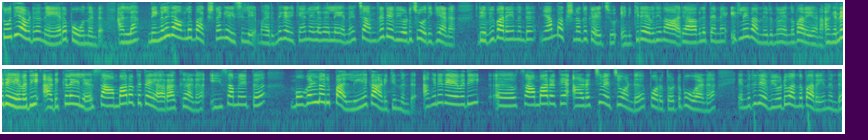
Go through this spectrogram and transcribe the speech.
സുധി അവിടുന്ന് നേരെ പോകുന്നുണ്ട്. അല്ല നിങ്ങൾ രാവിലെ ഭക്ഷണം കഴിച്ചില്ലേ? മരുന്ന് കഴിക്കാനുള്ളതല്ലേ? എന്ന് ചന്ദ്ര രവിയോട് ചോദിക്കുകയാണ്. രവി പറയുന്നുണ്ട് ഞാൻ ഭക്ഷണമൊക്കെ കഴിച്ചു. എനിക്ക് രേവതി രാവിലെ തന്നെ ഇഡ്ഡലി തന്നിരുന്നു എന്ന് പറയണം. അങ്ങനെ രേവതി അടുക്കളയിൽ സാമ്പാറൊക്കെ തയ്യാറാക്കുകയാണ്. ഈ സമയത്ത് മുകളിലൊരു പല്ലിയെ കാണിക്കുന്നുണ്ട്. അങ്ങനെ രേവതി സാമ്പാറൊക്കെ അടച്ചു വെച്ചുകൊണ്ട് പുറത്തോട്ട് പോവാണ്. എന്നിട്ട് രവിയോട് വന്ന് പറയുന്നുണ്ട്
